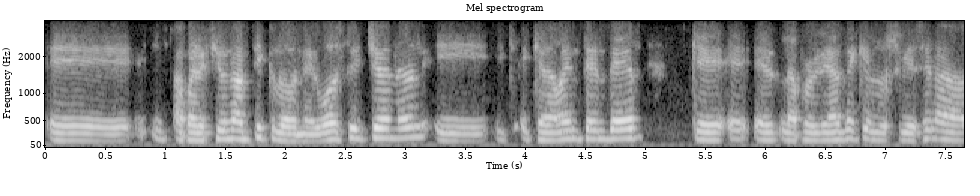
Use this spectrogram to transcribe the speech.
eh, apareció un artículo en el Wall Street Journal y, que daba a entender que eh, eh, la probabilidad de que lo subiesen a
